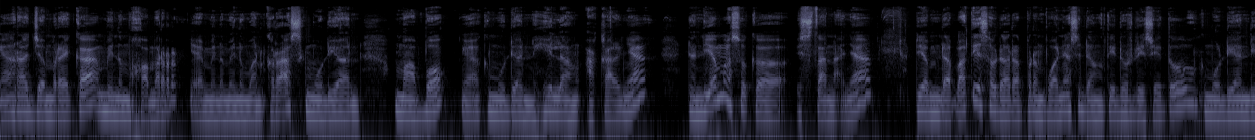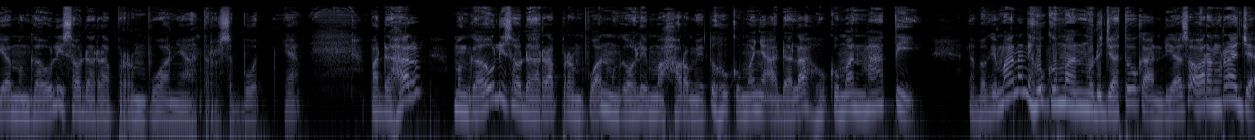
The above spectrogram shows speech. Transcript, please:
ya raja mereka minum khamr ya minum minuman keras kemudian mabok ya kemudian hilang akalnya dan dia masuk ke istananya. Dia mendapati saudara perempuannya sedang tidur di situ kemudian dia menggauli saudara perempuannya tersebut ya. Padahal menggauli saudara perempuan, menggauli mahram itu hukumannya adalah hukuman mati. Nah bagaimana nih hukuman mau dijatuhkan? Dia seorang raja.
